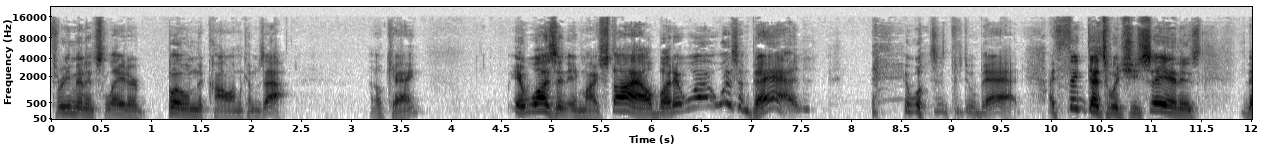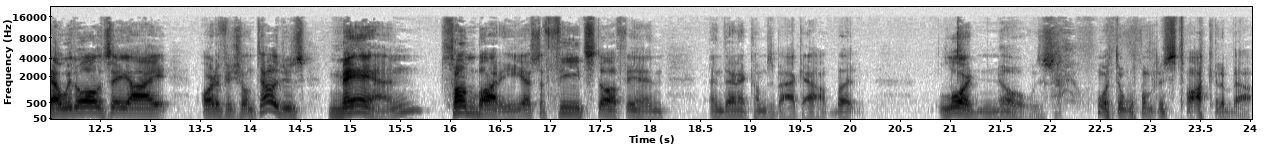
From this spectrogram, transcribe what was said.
three minutes later, boom, the column comes out. Okay? It wasn't in my style, but it, it wasn't bad. it wasn't too bad. I think that's what she's saying is that with all this AI, artificial intelligence, man, somebody has to feed stuff in and then it comes back out. But Lord knows what the woman is talking about.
